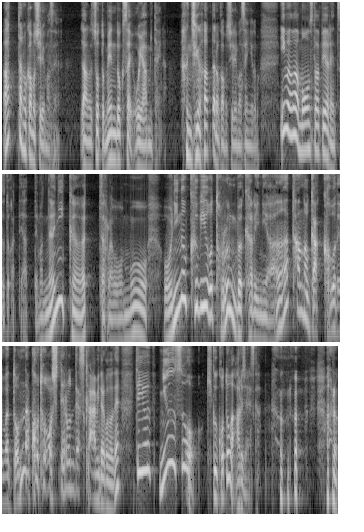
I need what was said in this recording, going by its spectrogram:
あったのかもしれません。あの、ちょっと面倒くさい親みたいな 感じがあったのかもしれませんけども、今はモンスターペアレンツとかってあっても何かあっったらもう鬼の首を取るんばかりにあなたの学校ではどんなことをしてるんですか？みたいなことね。っていうニュースを聞くことはあるじゃないですか。あの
